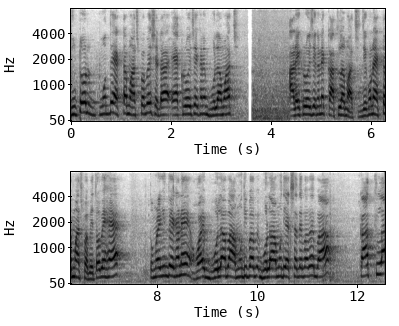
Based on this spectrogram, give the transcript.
দুটোর মধ্যে একটা মাছ পাবে, সেটা এক রয়েছে এখানে ভোলা মাছ, আরেক রয়েছে এখানে কাতলা মাছ যে কোনো একটা মাছ পাবে। তবে হ্যাঁ তোমরা কিন্তু এখানে হয় ভোলা বা আমুদি পাবে, ভোলা আমুদি একসাথে পাবে বা কাতলা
